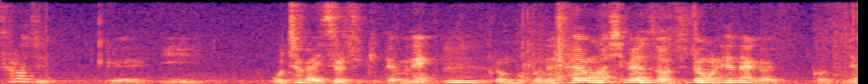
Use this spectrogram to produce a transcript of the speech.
사라질 그, 이 오차가 있을 수 있기 때문에 음, 그런 부분은 사용하시면서 수정을 해나가거든요.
